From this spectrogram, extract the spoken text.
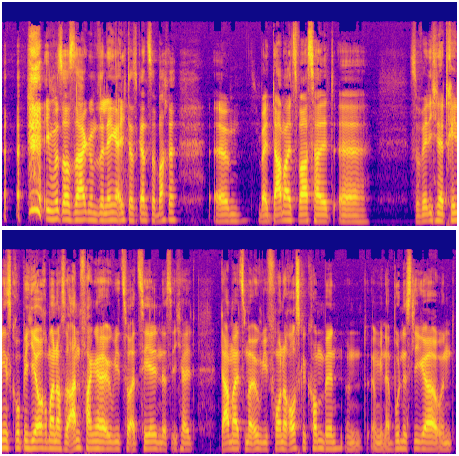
ich muss auch sagen, umso länger ich das Ganze mache, ähm, weil damals war es halt äh, so, wenn ich in der Trainingsgruppe hier auch immer noch so anfange, irgendwie zu erzählen, dass ich halt damals mal irgendwie vorne rausgekommen bin und irgendwie in der Bundesliga und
